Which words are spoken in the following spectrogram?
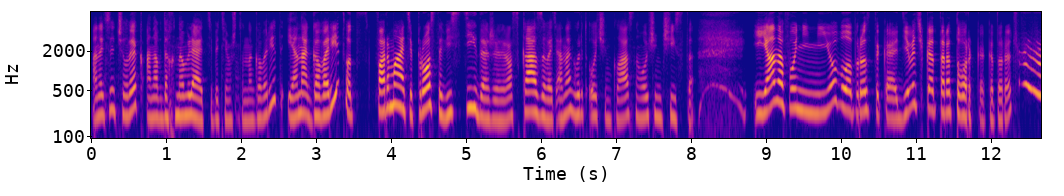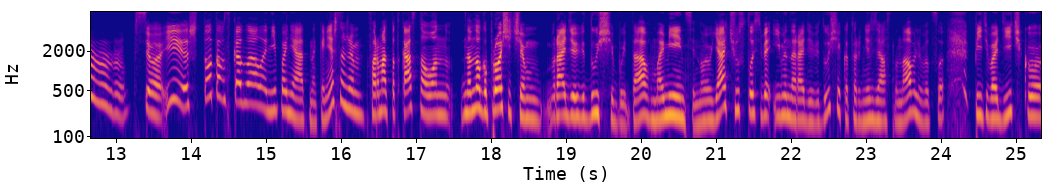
она действительно человек, она вдохновляет тебя тем, что она говорит, и она говорит вот в формате просто вести даже, рассказывать, она говорит очень классно, очень чисто, и я на фоне нее была просто такая девочка-тараторка, которая все, и что там сказала, непонятно. Конечно же, формат подкаста, он намного проще, чем радиоведущий быть, да, в моменте, но я чувствовала себя именно радиоведущей, которой нельзя останавливаться, пить водичку,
